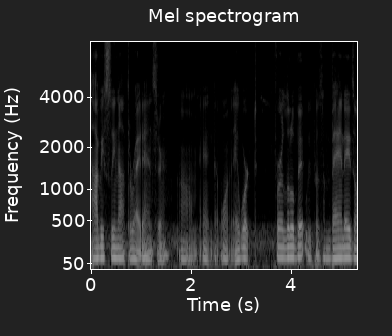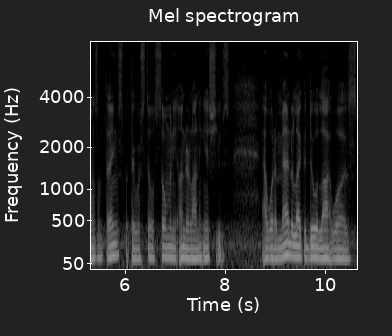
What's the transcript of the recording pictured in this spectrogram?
Obviously, not the right answer. Um, it, it worked for a little bit. We put some band aids on some things, but there were still so many underlying issues. And what Amanda liked to do a lot was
